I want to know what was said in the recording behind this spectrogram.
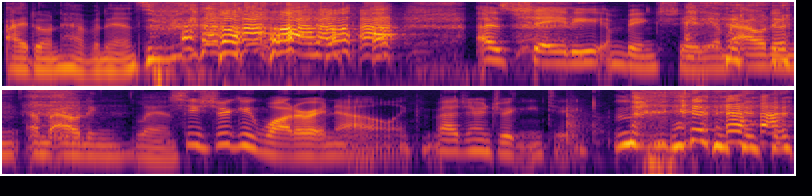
I don't have an answer. As shady, I'm being shady. I'm outing. I'm outing Lance. She's drinking water right now. Like imagine her drinking tea.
